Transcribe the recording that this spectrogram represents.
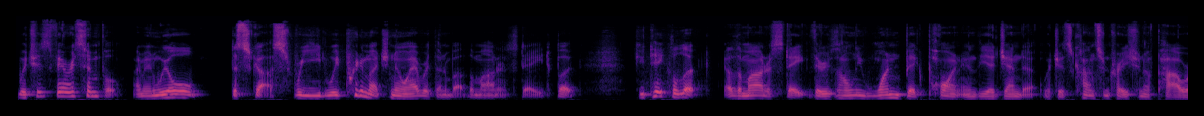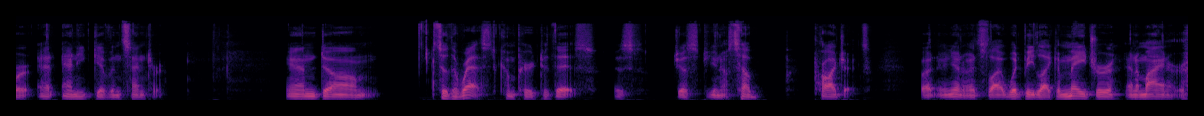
which is very simple. I mean, we all discuss, read, we pretty much know everything about the modern state, but if you take a look at the modern state, there's only one big point in the agenda, which is concentration of power at any given center. And um, so the rest, compared to this, is just, you know, sub projects. But you know, it's like would be like a major and a minor.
